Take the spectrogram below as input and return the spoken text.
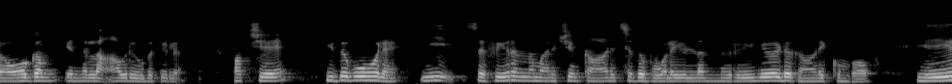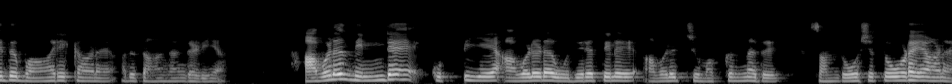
ലോകം എന്നുള്ള ആ ഒരു രൂപത്തിൽ. പക്ഷേ ഇതുപോലെ ഈ സഫീർ എന്ന മനുഷ്യൻ കാണിച്ചതുപോലെയുള്ള നെറികേട് കാണിക്കുമ്പോൾ ഏത് ഭാര്യക്കാണ് അത് താങ്ങാൻ കഴിയുക? അവൾ നിന്റെ കുട്ടിയെ അവളുടെ ഉദരത്തിൽ അവൾ ചുമക്കുന്നത് സന്തോഷത്തോടെയാണ്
